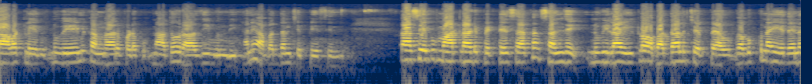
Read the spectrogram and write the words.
రావట్లేదు. నువ్వేమి కంగారు పడకు. నాతో రాజీ ఉంది అని అబద్ధం చెప్పేసింది. కాసేపు మాట్లాడి పెట్టేశాక సంజయ్ నువ్వు ఇలా ఇంట్లో అబద్ధాలు చెప్పావు. గబుక్కున ఏదైనా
